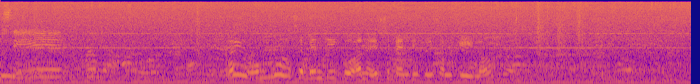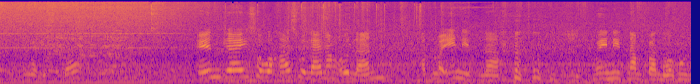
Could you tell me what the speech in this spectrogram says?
Sit. Ay, nga. 72. Ano is 72 isang kilo? Mga isda. And guys, sa wakas, wala nang ulan at mainit na. mainit ng panahon.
